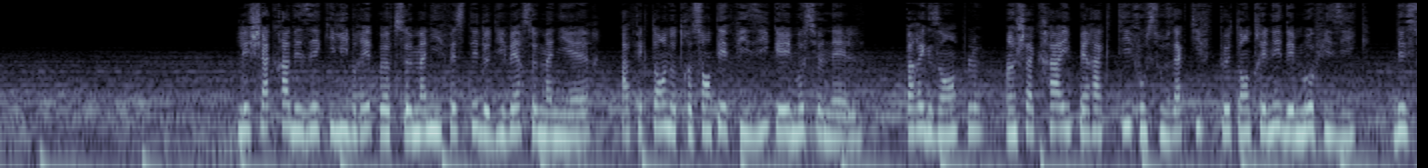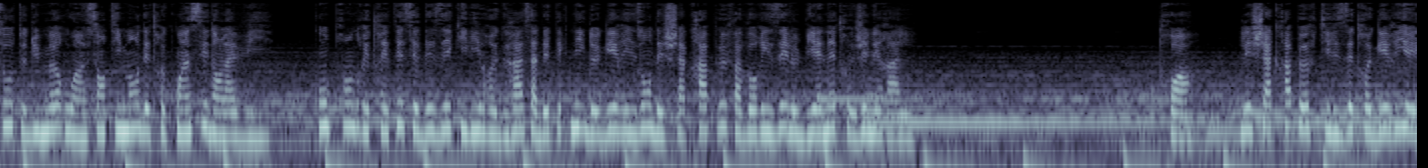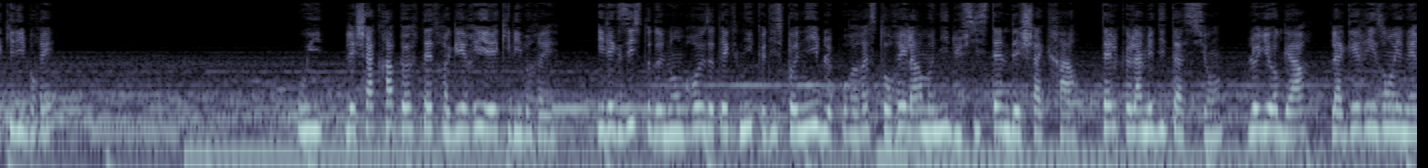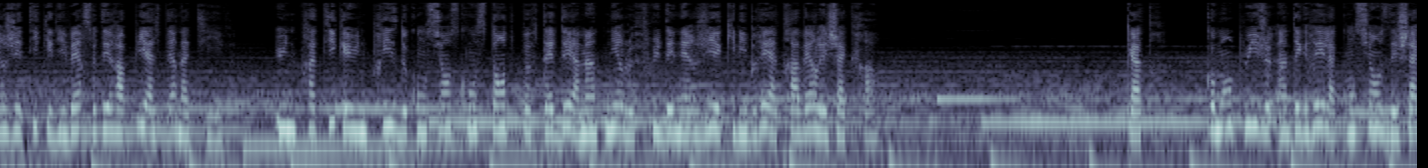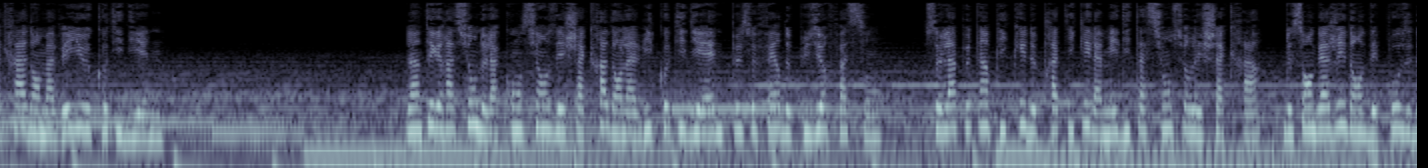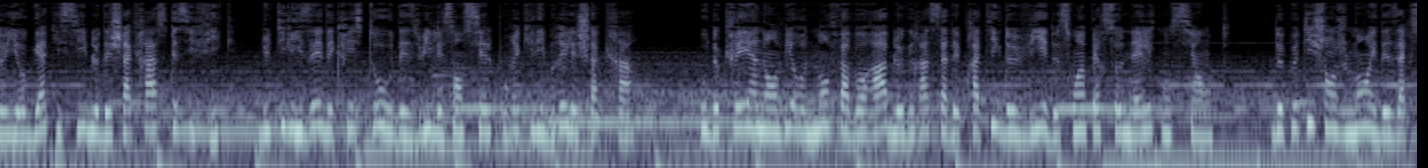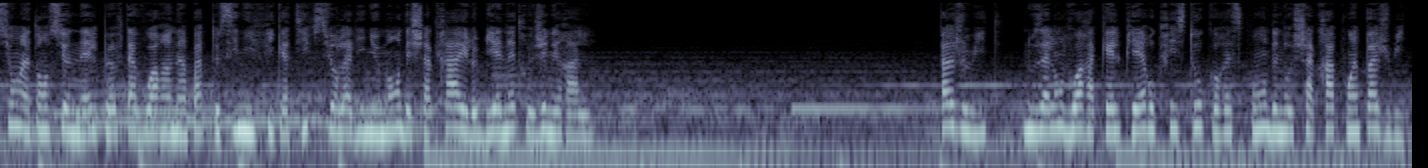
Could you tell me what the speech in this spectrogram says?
Les chakras déséquilibrés peuvent se manifester de diverses manières, affectant notre santé physique et émotionnelle. Par exemple, un chakra hyperactif ou sous-actif peut entraîner des maux physiques, des sautes d'humeur ou un sentiment d'être coincé dans la vie. Comprendre et traiter ces déséquilibres grâce à des techniques de guérison des chakras peut favoriser le bien-être général. 3. Les chakras peuvent-ils être guéris et équilibrés? Oui, les chakras peuvent être guéris et équilibrés. Il existe de nombreuses techniques disponibles pour restaurer l'harmonie du système des chakras, telles que la méditation, le yoga, la guérison énergétique et diverses thérapies alternatives. Une pratique et une prise de conscience constante peuvent aider à maintenir le flux d'énergie équilibré à travers les chakras. 4. Comment puis-je intégrer la conscience des chakras dans ma veille quotidienne? L'intégration de la conscience des chakras dans la vie quotidienne peut se faire de plusieurs façons. Cela peut impliquer de pratiquer la méditation sur les chakras, de s'engager dans des poses de yoga qui ciblent des chakras spécifiques, d'utiliser des cristaux ou des huiles essentielles pour équilibrer les chakras, ou de créer un environnement favorable grâce à des pratiques de vie et de soins personnels conscientes. De petits changements et des actions intentionnelles peuvent avoir un impact significatif sur l'alignement des chakras et le bien-être général. Page 8, nous allons voir à quelle pierre ou cristaux correspondent nos chakras. Page 8.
